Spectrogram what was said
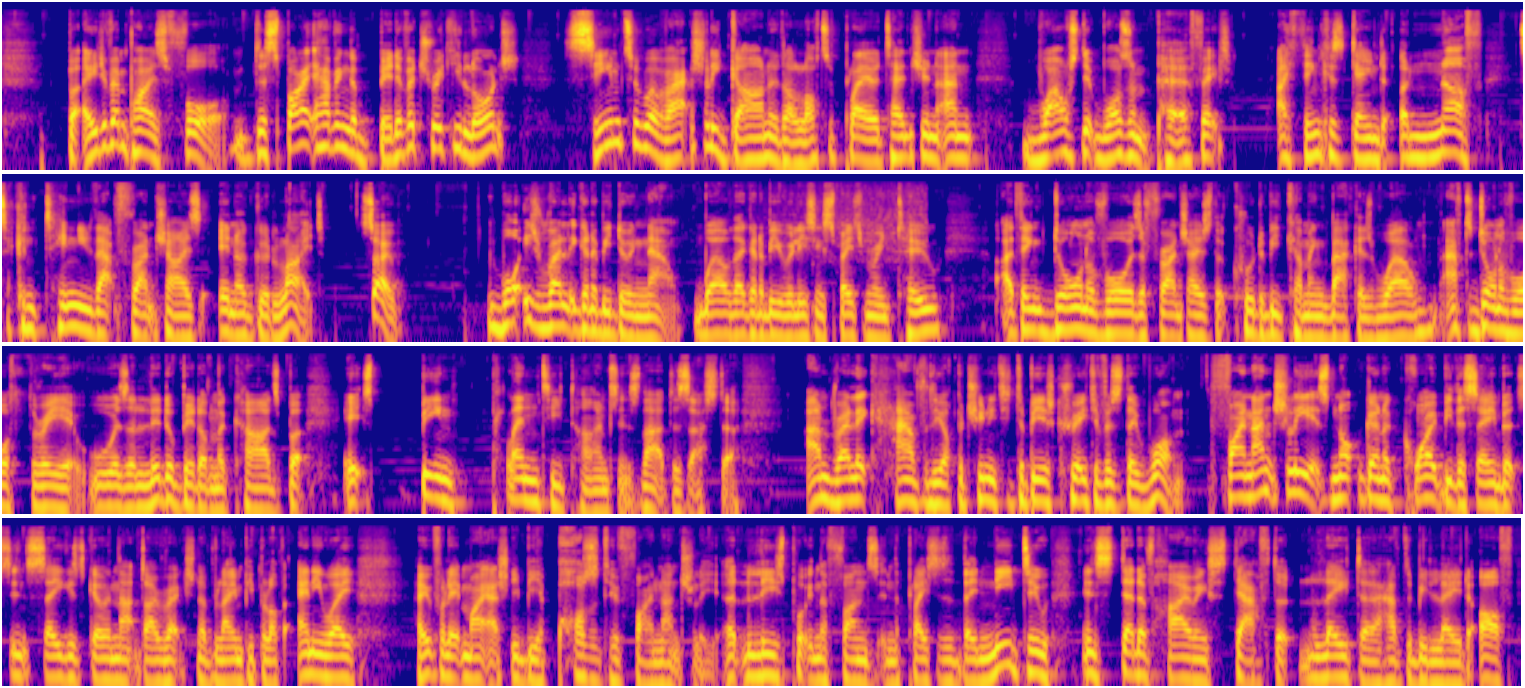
but Age of Empires 4, despite having a bit of a tricky launch, seemed to have actually garnered a lot of player attention and whilst it wasn't perfect, I think has gained enough to continue that franchise in a good light. So, what is Relic going to be doing now? Well, they're going to be releasing Space Marine 2. I think Dawn of War is a franchise that could be coming back as well. After Dawn of War 3, it was a little bit on the cards, but it's been plenty time since that disaster. And Relic have the opportunity to be as creative as they want. Financially, it's not going to quite be the same, but since Sega's going that direction of laying people off anyway, hopefully it might actually be a positive financially, at least putting the funds in the places that they need to instead of hiring staff that later have to be laid off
